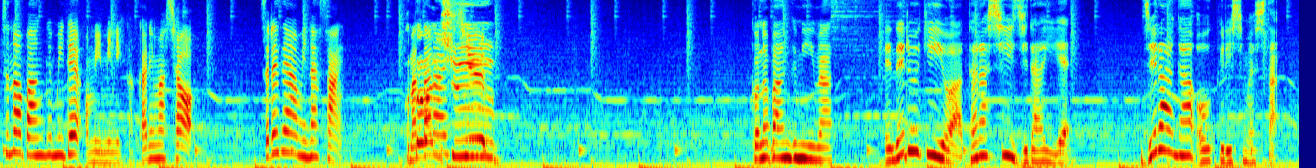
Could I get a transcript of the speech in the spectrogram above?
つの番組でお耳にかかりましょう。それでは皆さんまた来週。この番組はエネルギーを新しい時代へジェラがお送りしました。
